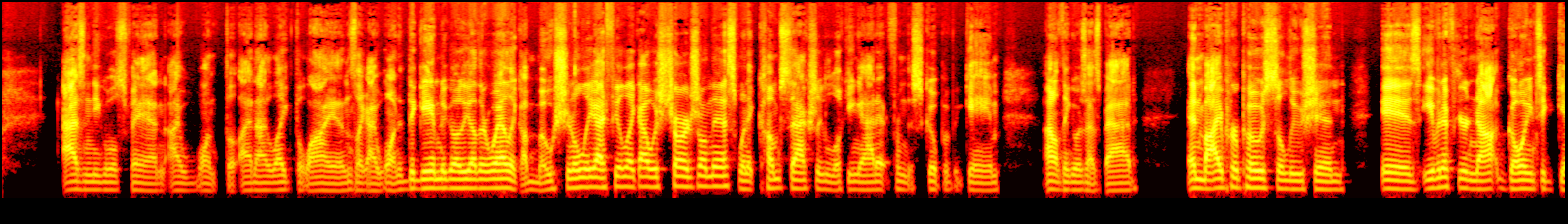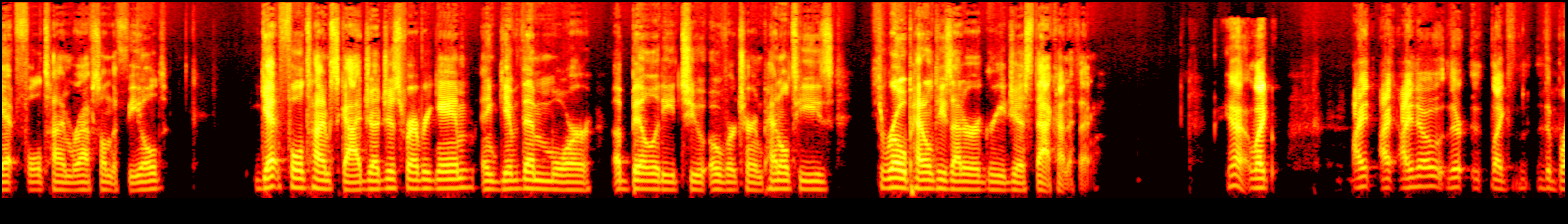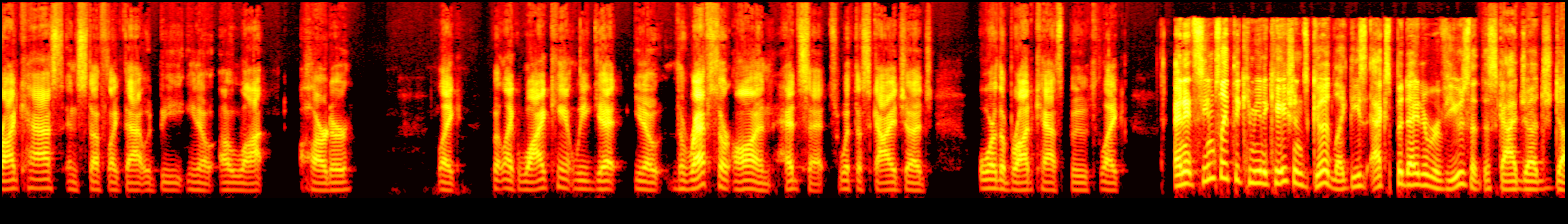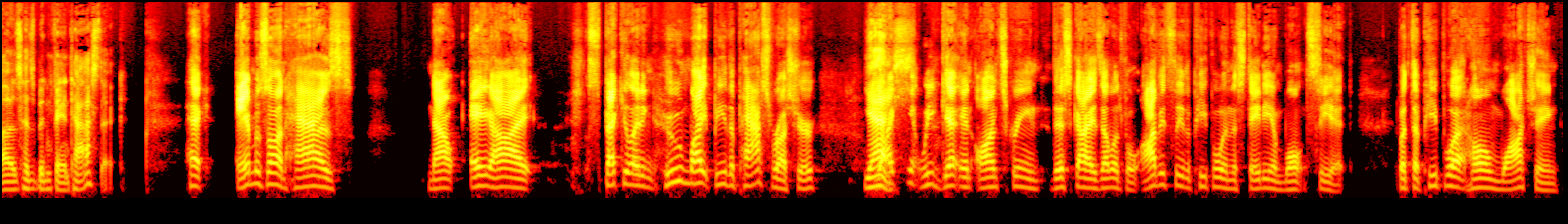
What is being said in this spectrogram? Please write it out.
as an Eagles fan, I want the and I like the Lions. Like I wanted the game to go the other way. Like emotionally, I feel like I was charged on this. When it comes to actually looking at it from the scope of a game, I don't think it was as bad. And my proposed solution is even if you're not going to get full-time refs on the field, get full-time sky judges for every game and give them more ability to overturn penalties throw penalties that are egregious, that kind of thing. Yeah, like I, I I know there uh, like the broadcast and stuff like that would be you know a lot harder, like but like why can't we get you know the refs are on headsets with the sky judge or the broadcast booth like And it seems like the communication's good. Like these expedited reviews that the Sky Judge does has been fantastic. heck Amazon has now AI speculating who might be the pass rusher Yes. Why can't we get an on screen? This guy is eligible. Obviously, the people in the stadium won't see it, but the people at home watching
